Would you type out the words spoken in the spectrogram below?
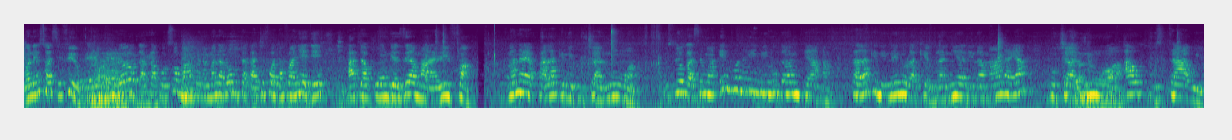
Bwana Yesu asifiwe. Kwa hiyo utakaposoma hapo, na maana Roho Mtakatifu atafanyeje? Atakuongezea maarifa. Maana ya falaki ni kuchanua. Usije ukasema eh, mbona hii ni lugha mpya? Ah, falaki ni neno la Kiebrania lina maana ya kuchanua au kustawi.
